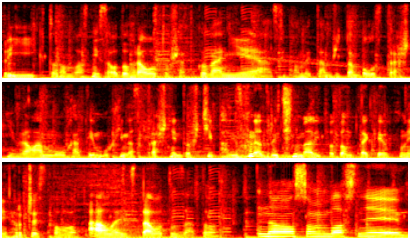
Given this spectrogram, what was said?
pri ktorom vlastne sa odohralo to šatkovanie a si pamätám, že tam bolo strašne veľa múch a tie muchy nás strašne doštípali, sme na druhý deň mali potom také úplne hrče z toho, ale stalo to za to. No, som vlastne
